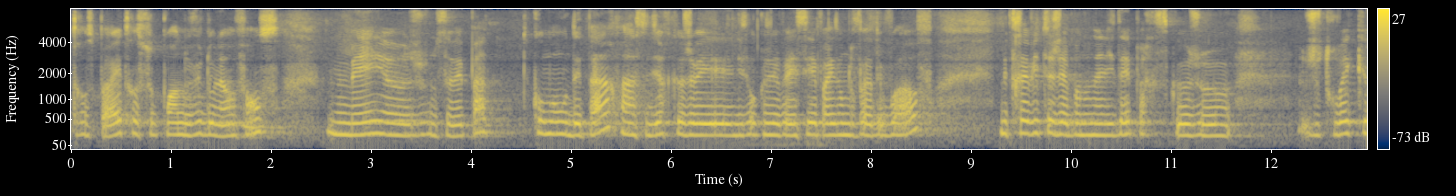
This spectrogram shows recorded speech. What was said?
transparaître ce point de vue de l'enfance. Mais euh, je ne savais pas comment au départ. C'est-à-dire que j'avais, que j'avais essayé par exemple de faire des voix off. Mais très vite, j'ai abandonné l'idée parce que je je trouvais que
